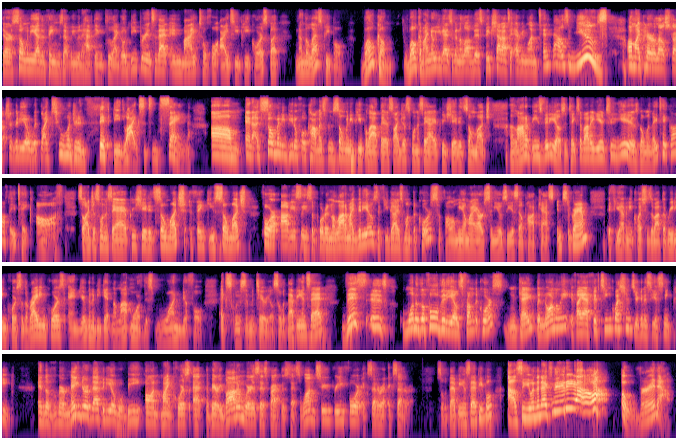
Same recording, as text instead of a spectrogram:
there are so many other things that we would have to include. I go deeper into that in my TOEFL ITP course, but nonetheless, people, welcome welcome. I know you guys are going to love this. Big shout out to everyone. 10,000 views on my parallel structure video with like 250 likes. It's insane. Um, and uh, so many beautiful comments from so many people out there. So I just want to say I appreciate it so much. A lot of these videos, it takes about a year, two years, but when they take off, they take off. So I just want to say I appreciate it so much. Thank you so much for obviously supporting a lot of my videos. If you guys want the course, follow me on my Arsenio ESL podcast Instagram. If you have any questions about the reading course or the writing course, and you're going to be getting a lot more of this wonderful exclusive material. So, with that being said, this is one of the full videos from the course. Okay. But normally, if I have 15 questions, you're going to see a sneak peek. And the remainder of that video will be on my course at the very bottom where it says practice test one, two, three, four, etc., etc. So with that being said, people, I'll see you in the next video. Over and out.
